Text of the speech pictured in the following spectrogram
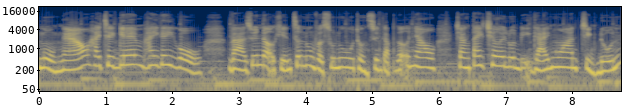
ngổ ngáo, hay chơi game, hay gây gổ. Và duyên nợ khiến Chan Ung và Sunu thường xuyên gặp gỡ nhau. Chàng tay chơi luôn bị gái ngoan, chỉnh đốn,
